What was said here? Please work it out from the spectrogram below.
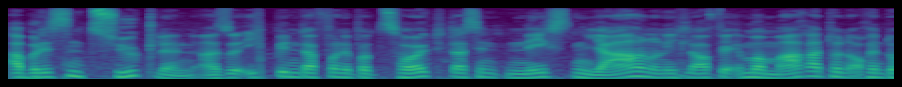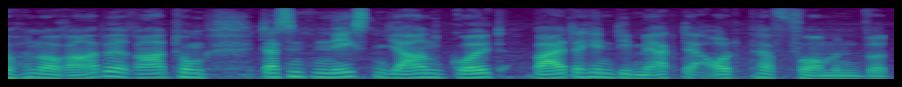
aber das sind Zyklen. Also ich bin davon überzeugt, dass in den nächsten Jahren, und ich laufe ja immer Marathon, auch in der Honorarberatung, dass in den nächsten Jahren Gold weiterhin die Märkte outperformen wird.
